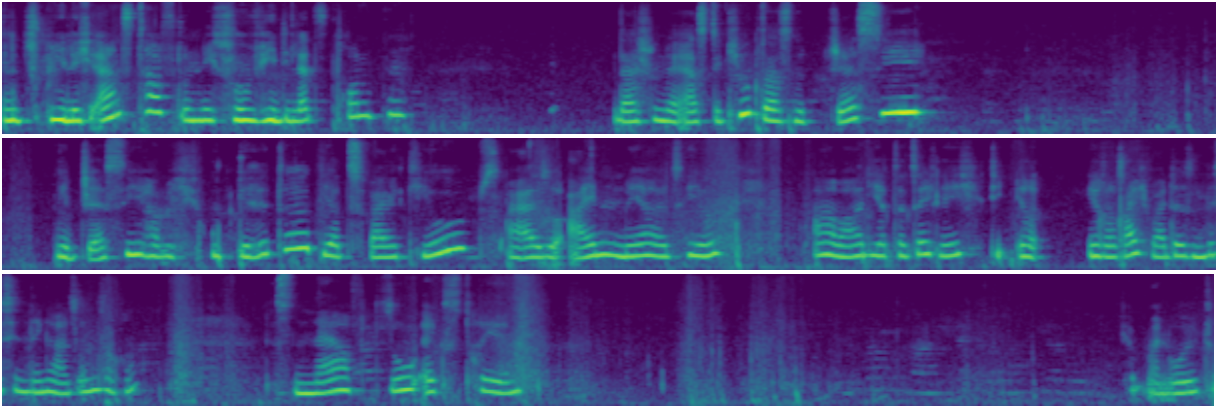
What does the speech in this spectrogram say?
Jetzt spiele ich ernsthaft und nicht so wie die letzten Runden. Da ist schon der erste Cube. Da ist mit Jessie. Die Jessie habe ich gut gehittet. Die hat zwei Cubes. Also einen mehr als hier. Aber die hat tatsächlich. Die, ihre, ihre Reichweite ist ein bisschen länger als unsere. Das nervt so extrem. Ich habe mein Ult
